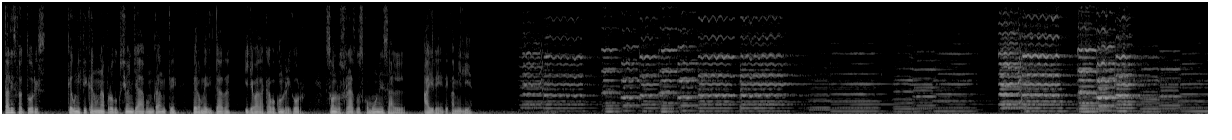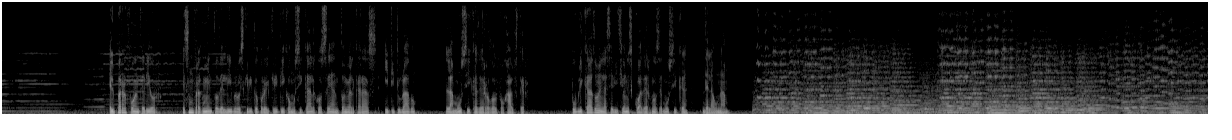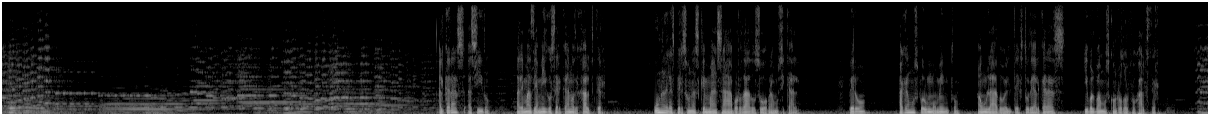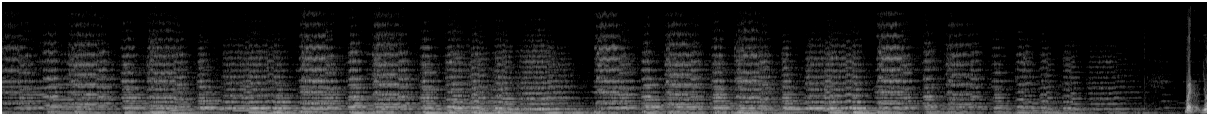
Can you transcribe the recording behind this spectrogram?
Tales factores, que unifican una producción ya abundante, pero meditada y llevada a cabo con rigor, son los rasgos comunes al aire de familia. El párrafo anterior es un fragmento del libro escrito por el crítico musical José Antonio Alcaraz y titulado la música de Rodolfo Halfter, publicado en las ediciones Cuadernos de Música de la UNAM. Alcaraz ha sido, además de amigo cercano de Halfter, una de las personas que más ha abordado su obra musical. Pero hagamos por un momento a un lado el texto de Alcaraz y volvamos con Rodolfo Halfter.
